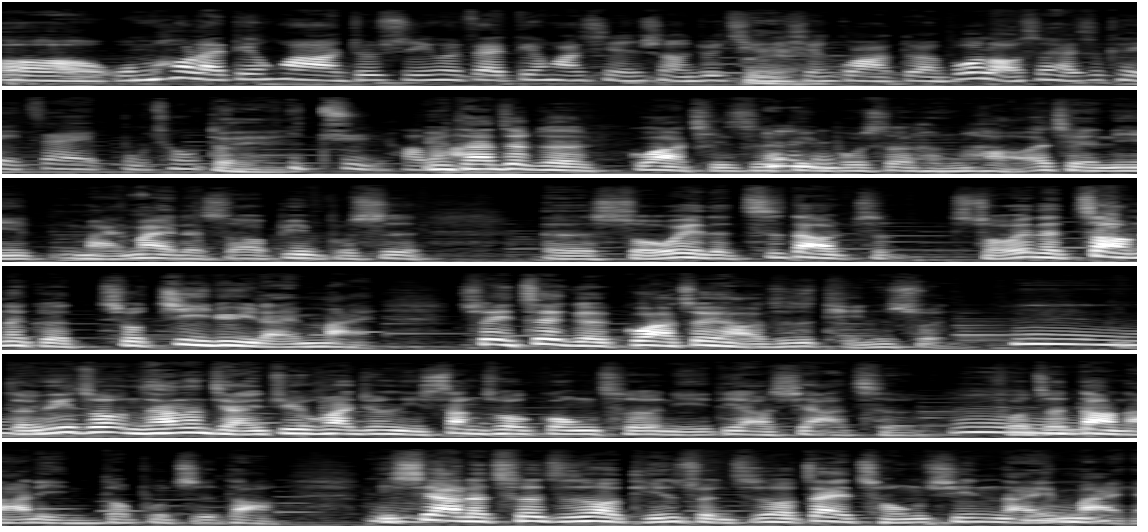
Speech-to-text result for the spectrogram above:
呃，我们后来电话就是因为在电话线上，就请你先挂断。不过老师还是可以再补充一句，好不好？因为他这个卦其实并不是很好，而且你买卖的时候并不是。呃，所谓的知道，所谓的照那个做纪律来买，所以这个卦最好就是停损。嗯，等于说你常常讲一句话，就是你上错公车，你一定要下车，嗯、否则到哪里你都不知道。你下了车之后停损之后，再重新来买，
